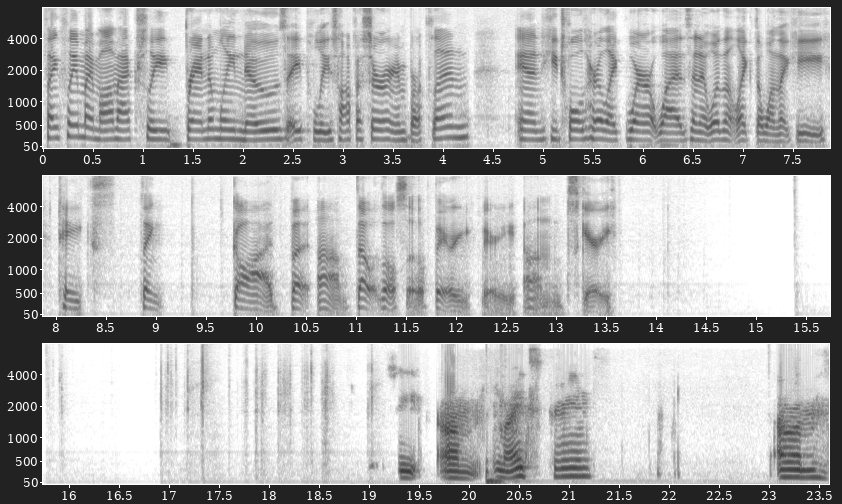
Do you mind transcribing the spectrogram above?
Thankfully, my mom actually randomly knows a police officer in Brooklyn, and he told her like where it was, and it wasn't like the one that he takes. Thank God. But um, that was also very, very um scary. See, um, my experience, um,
